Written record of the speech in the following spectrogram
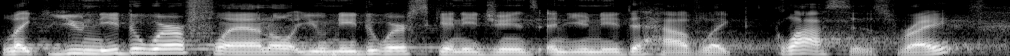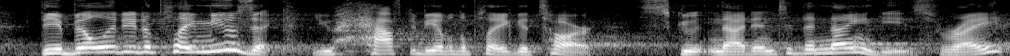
Like you need to wear a flannel, you need to wear skinny jeans, and you need to have like glasses, right? The ability to play music. You have to be able to play guitar. Scooting that into the 90s, right?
